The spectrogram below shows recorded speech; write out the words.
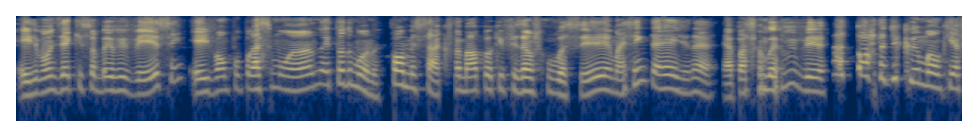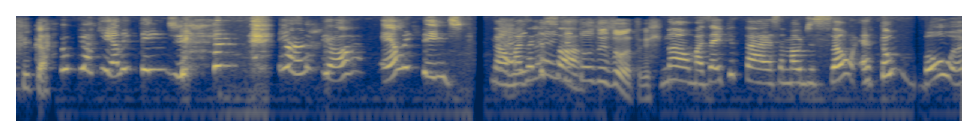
eles vão dizer que sobrevivessem, eles vão pro próximo ano e todo mundo, pô, Misaki, foi mal pelo que fizemos com você, mas você entende, né? É pra sobreviver. A torta de climão que ia ficar. O pior é que ela entende. é pior, ela entende. Não, Ela mas olha só. todos os outros. Não, mas aí que tá, essa maldição é tão boa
